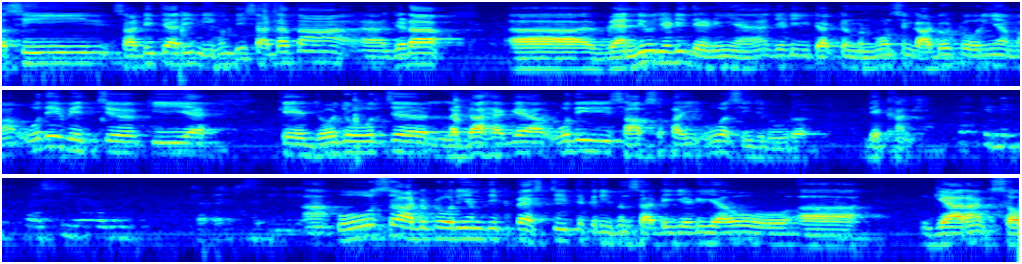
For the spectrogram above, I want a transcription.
ਅਸੀਂ ਸਾਡੀ ਤਿਆਰੀ ਨਹੀਂ ਹੁੰਦੀ ਸਾਡਾ ਤਾਂ ਜਿਹੜਾ ਵੈਨਿਊ ਜਿਹੜੀ ਦੇਣੀ ਹੈ ਜਿਹੜੀ ਡਾਕਟਰ ਮਨਮੋਹਨ ਸਿੰਘ ਆਡੀਟੋਰੀਅਮ ਆ ਉਹਦੇ ਵਿੱਚ ਕੀ ਹੈ ਕਿ ਜੋ ਜੋ ਉਹਦੇ ਚ ਲੱਗਾ ਹੈਗਾ ਉਹਦੀ ਸਾਫ਼ ਸਫ਼ਾਈ ਉਹ ਅਸੀਂ ਜ਼ਰੂਰ ਦੇਖਾਂਗੇ। ਕੈਪੈਸਿਟੀ ਕਿੰਨੀ? ਆ, ਉਸ ਆਡੀਟੋਰੀਅਮ ਦੀ ਕਪੈਸਿਟੀ ਤਕਰੀਬਨ ਸਾਡੀ ਜਿਹੜੀ ਆ ਉਹ ਆ, 1100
